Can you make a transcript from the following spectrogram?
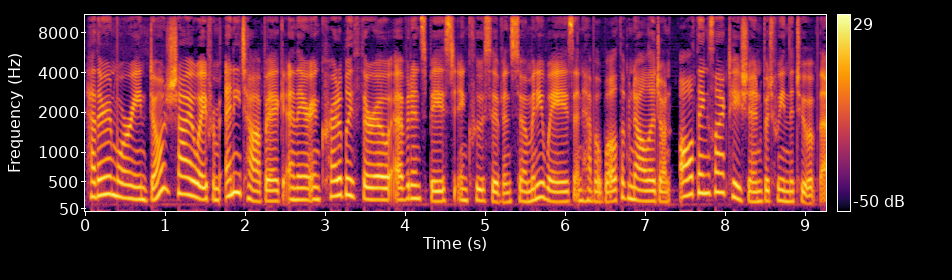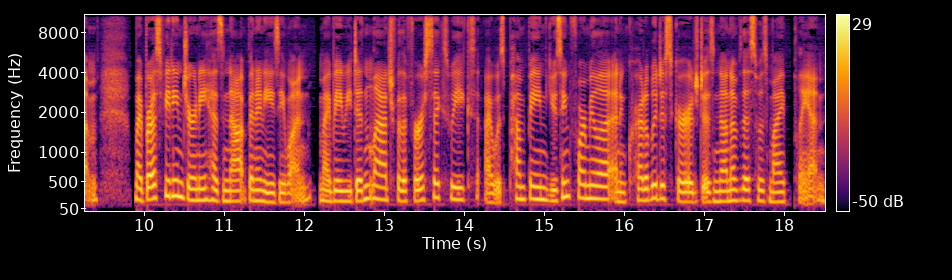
Heather and Maureen don't shy away from any topic, and they are incredibly thorough, evidence based, inclusive in so many ways, and have a wealth of knowledge on all things lactation between the two of them. My breastfeeding journey has not been an easy one. My baby didn't latch for the first six weeks. I was pumping, using formula, and incredibly discouraged as none of this was my plan.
